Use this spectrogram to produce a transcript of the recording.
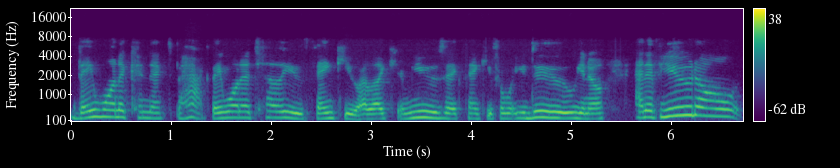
they want to connect back. They want to tell you, thank you. I like your music. Thank you for what you do, you know. And if you don't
